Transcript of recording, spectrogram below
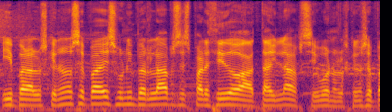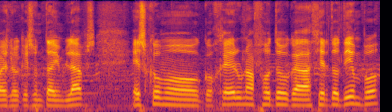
Y para los que no lo sepáis, un hiperlapse es parecido a timelapse. Y bueno, los que no sepáis lo que es un timelapse, es como coger una foto cada cierto tiempo,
